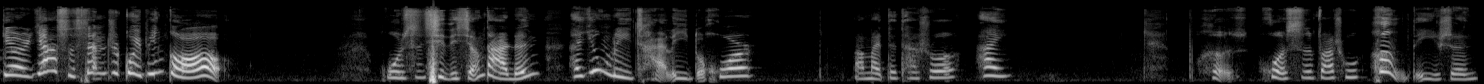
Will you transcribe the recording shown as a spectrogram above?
点压死三只贵宾狗。霍斯气得想打人，还用力踩了一朵花。妈妈对他说：“嗨。”霍霍斯发出“哼”的一声。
